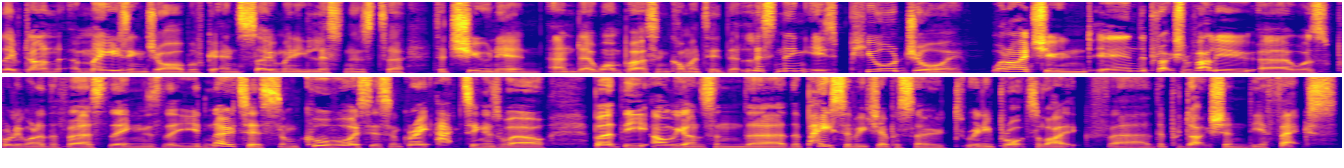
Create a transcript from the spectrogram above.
they've done amazing job of getting so many listeners to to tune in. And uh, one person commented that listening is pure joy. When I tuned in, the production value uh, was probably one of the first things that you'd notice. Some cool voices, some great acting as well, but the ambience and the, the pace of each episode really brought to life uh, the production, the effects,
